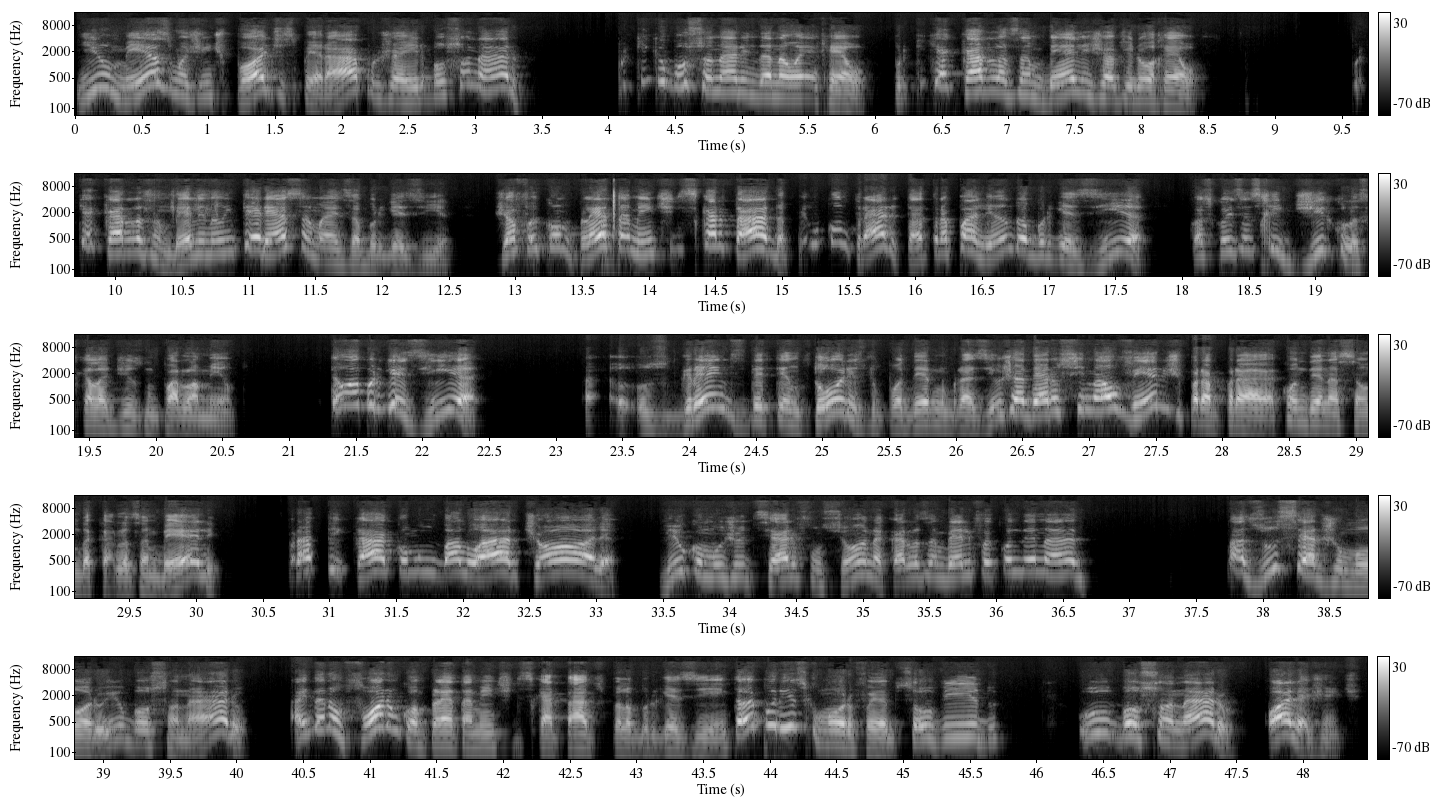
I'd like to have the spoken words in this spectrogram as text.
E o mesmo a gente pode esperar para o Jair Bolsonaro. Por que, que o Bolsonaro ainda não é réu? Por que, que a Carla Zambelli já virou réu? Porque a Carla Zambelli não interessa mais a burguesia. Já foi completamente descartada. Pelo contrário, está atrapalhando a burguesia com as coisas ridículas que ela diz no parlamento. Então, a burguesia, os grandes detentores do poder no Brasil já deram sinal verde para a condenação da Carla Zambelli, para ficar como um baluarte. Olha, viu como o judiciário funciona? A Carla Zambelli foi condenada. Mas o Sérgio Moro e o Bolsonaro ainda não foram completamente descartados pela burguesia. Então é por isso que o Moro foi absolvido. O Bolsonaro Olha, gente,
